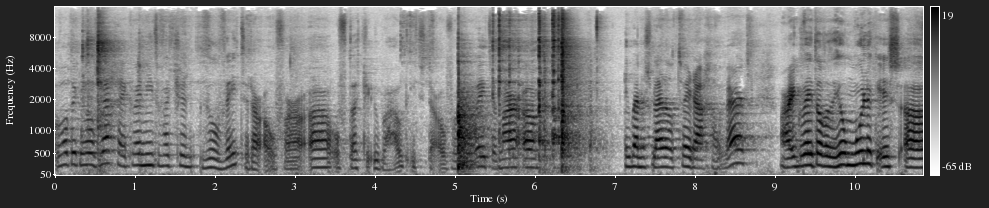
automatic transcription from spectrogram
wat ik wil zeggen, ik weet niet wat je wil weten daarover. of dat je überhaupt iets daarover wil weten. Maar ik ben dus blij dat het twee dagen werkt. Maar ik weet dat het heel moeilijk is. Uh,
